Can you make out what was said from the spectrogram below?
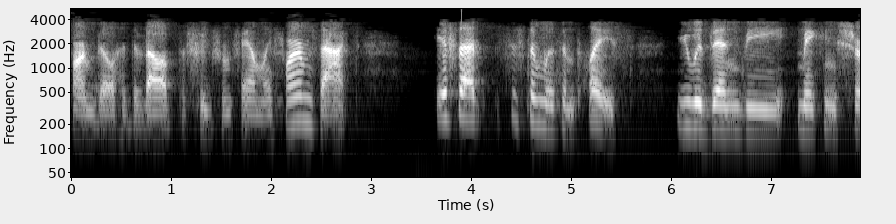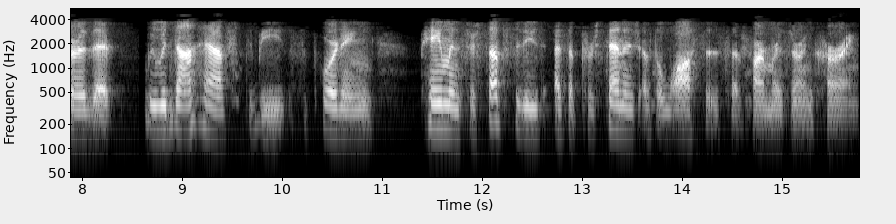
farm bill, had developed the Food from Family Farms Act, if that system was in place, you would then be making sure that we would not have to be supporting payments or subsidies as a percentage of the losses that farmers are incurring.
